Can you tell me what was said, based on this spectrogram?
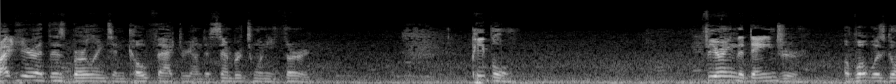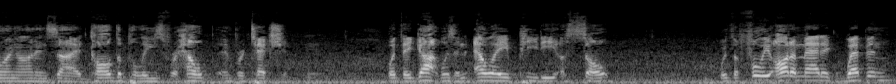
right here at this Burlington coat factory on December 23rd. People, fearing the danger of what was going on inside, called the police for help and protection. What they got was an LAPD assault with a fully automatic weapon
